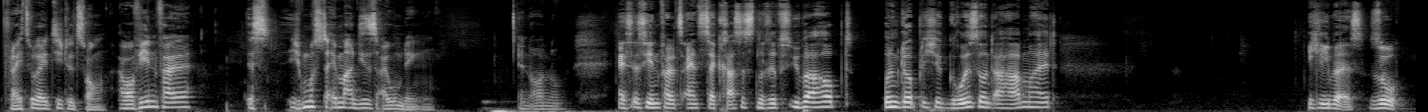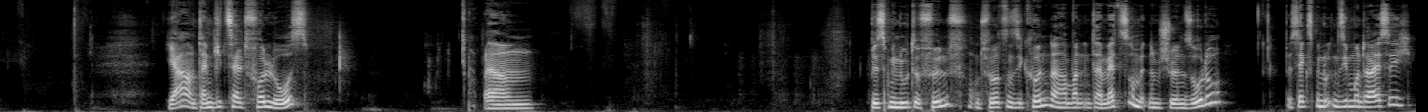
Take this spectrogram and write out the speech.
Vielleicht sogar der Titelsong. Aber auf jeden Fall, ist, ich musste immer an dieses Album denken. In Ordnung. Es ist jedenfalls eins der krassesten Riffs überhaupt. Unglaubliche Größe und Erhabenheit. Ich liebe es. So. Ja, und dann geht's halt voll los. Ähm, bis Minute 5 und 14 Sekunden, da haben wir ein Intermezzo mit einem schönen Solo. Bis 6 Minuten 37.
